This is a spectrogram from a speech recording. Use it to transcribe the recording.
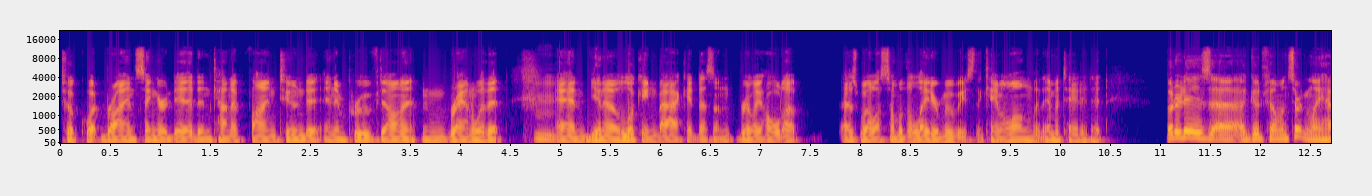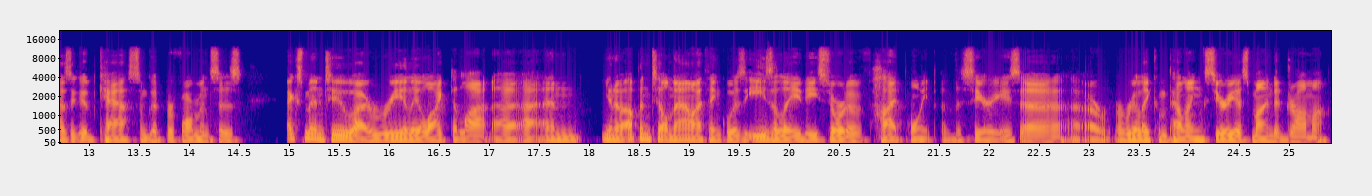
took what Bryan Singer did and kind of fine tuned it and improved on it and ran with it. Mm. And, you know, looking back, it doesn't really hold up as well as some of the later movies that came along that imitated it. But it is a, a good film and certainly has a good cast, some good performances. X Men 2, I really liked a lot. Uh, and, you know, up until now, I think was easily the sort of high point of the series, uh, a, a really compelling, serious minded drama.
